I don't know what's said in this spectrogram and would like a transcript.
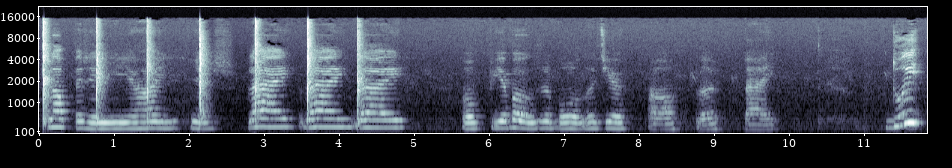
klappen in je handjes. Blij, blij, blij. Op je boze bolletje allebei. Doei!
